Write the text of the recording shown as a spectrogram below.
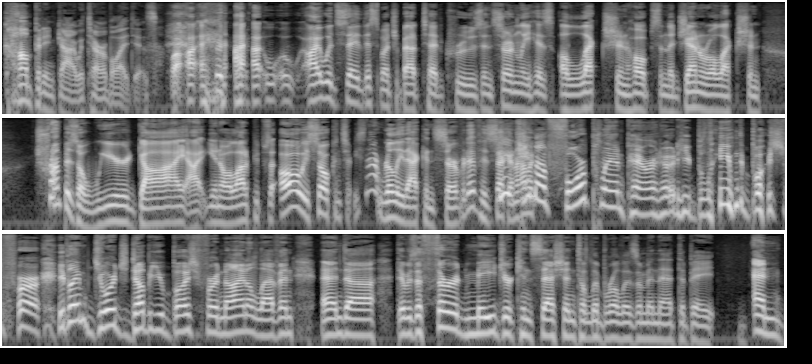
competent guy with terrible ideas. Well, I, I, I, I would say this much about Ted Cruz and certainly his election hopes in the general election. Trump is a weird guy. I, you know, a lot of people say, "Oh, he's so conservative." He's not really that conservative. His He economic came out for Planned Parenthood. He blamed Bush for he blamed George W. Bush for 9/11, and uh, there was a third major concession to liberalism in that debate. And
